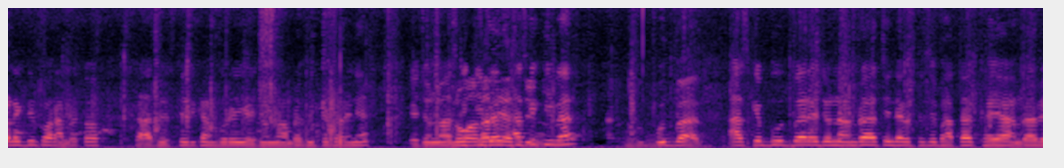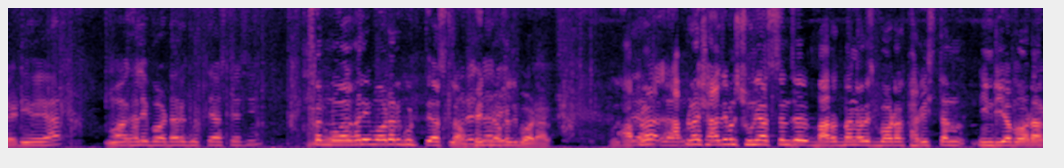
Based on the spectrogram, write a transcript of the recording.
অনেকদিন পর আমরা তো রাজমিস্ত্রি কাম করি এই জন্য আমরা ঘুরতে পারি না। এই জন্য আজকে কি বার? আজকে কি বুধবার। আজকে বুধবার এই জন্য আমরা চিন্তা করতেছি ভাত খাইয়া আমরা রেডি হইয়া নোয়াখালী বর্ডারে ঘুরতে আসতেছি। তো নোয়াখালী বর্ডার ঘুরতে আসলাম sorry. নোয়াখালী বর্ডার আপনারা। আপনারা সারা জীবন শুনে আসছেন যে Bharat Bangladesh border Pakistan India border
